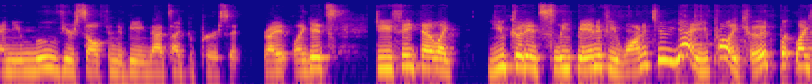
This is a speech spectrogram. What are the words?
and you move yourself into being that type of person, right? Like it's do you think that like you couldn't sleep in if you wanted to? Yeah, you probably could, but like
